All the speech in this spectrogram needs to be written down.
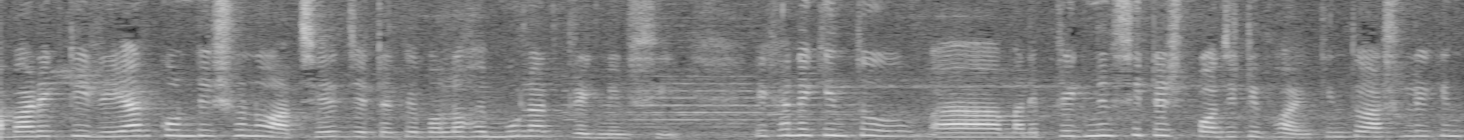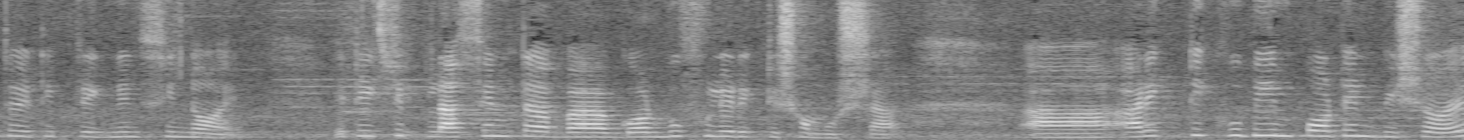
আবার একটি রেয়ার কন্ডিশনও আছে, যেটাকে বলা হয় মুলার প্রেগনেন্সি এখানে কিন্তু মানে প্রেগনেন্সি টেস্ট পজিটিভ হয়, কিন্তু আসলে কিন্তু এটি প্রেগনেন্সি নয়। এটি একটি প্লাসেন্টা বা গর্ভফুলের একটি সমস্যা। আরেকটি খুবই ইম্পর্টেন্ট বিষয়,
